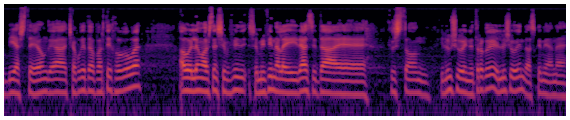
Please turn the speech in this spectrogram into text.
Bi aste egon geha txapoketa parti joko be. Hau lehenko azten semifin- semifinala iraz eta e, kriston ilusio egin etroko, ilusio egin da azkenean e,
